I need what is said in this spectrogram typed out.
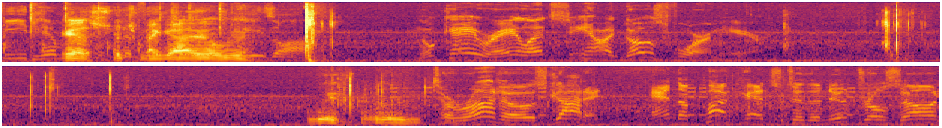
feed him. Yeah, and switch my guy eventually it over. Pays off. Okay, Ray, let's see how it goes for him here. Way forward. Toronto's got it. And the puck heads to the neutral zone,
